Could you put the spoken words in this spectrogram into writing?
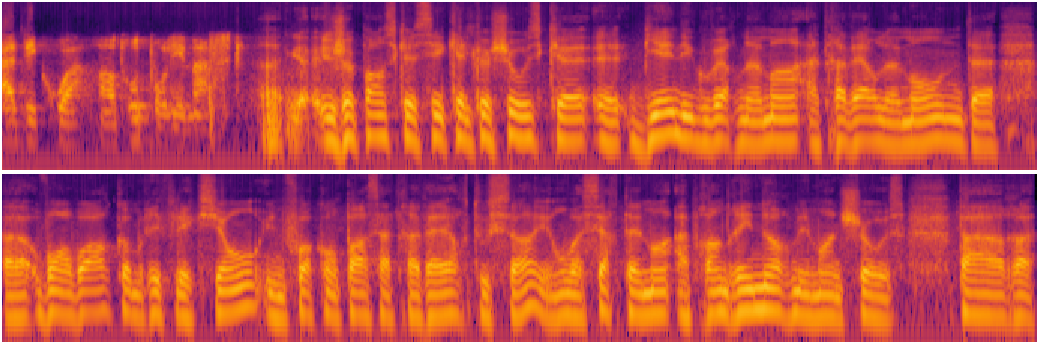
adéquat, entre autres pour les masques? Euh, je pense que c'est quelque chose que euh, bien des gouvernements à travers le monde euh, vont avoir comme réflexion une fois qu'on passe à travers tout ça et on va certainement apprendre énormément de choses par,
